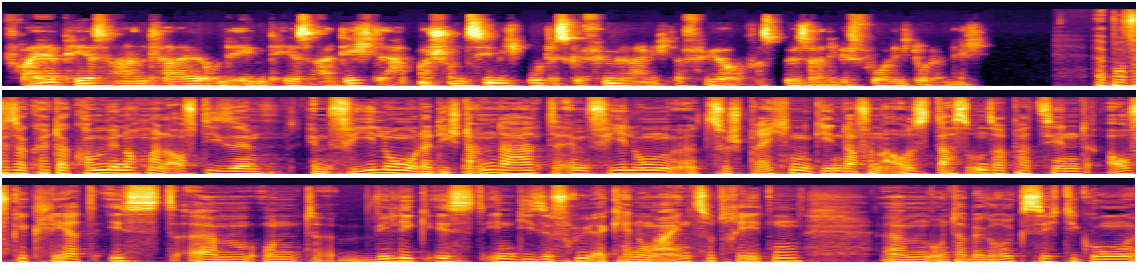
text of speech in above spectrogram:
freier PSA-Anteil und eben PSA-Dichte, hat man schon ein ziemlich gutes Gefühl eigentlich dafür, ob was Bösartiges vorliegt oder nicht. Herr Professor Kötter, kommen wir nochmal auf diese Empfehlung oder die Standardempfehlung äh, zu sprechen, gehen davon aus, dass unser Patient aufgeklärt ist ähm, und willig ist, in diese Früherkennung einzutreten, ähm, unter Berücksichtigung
